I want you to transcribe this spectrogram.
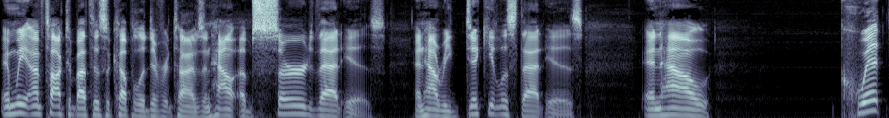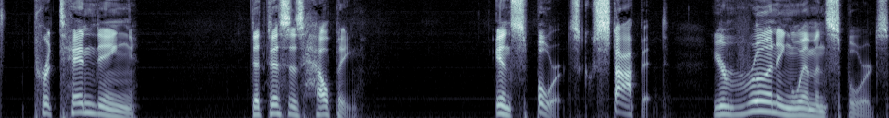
And we I've talked about this a couple of different times and how absurd that is and how ridiculous that is and how quit pretending that this is helping in sports. Stop it. You're ruining women's sports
